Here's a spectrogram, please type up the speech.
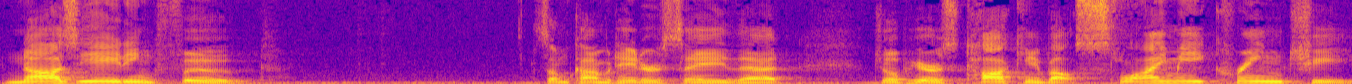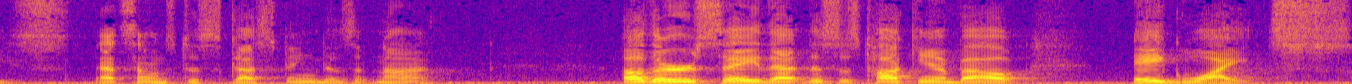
nauseating food. Some commentators say that Job here is talking about slimy cream cheese. That sounds disgusting, does it not? Others say that this is talking about egg whites,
